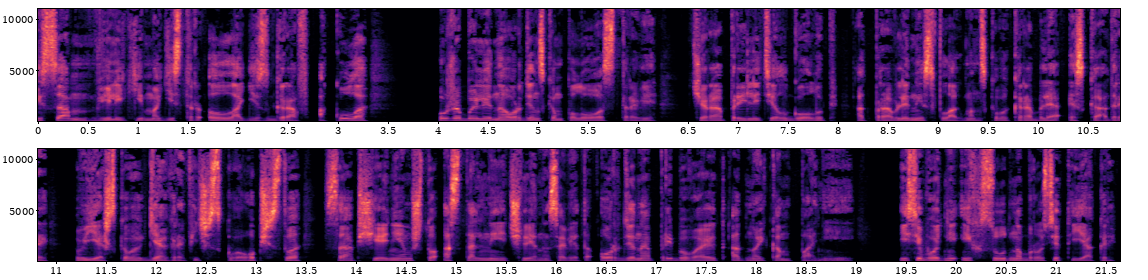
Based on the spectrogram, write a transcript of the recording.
и сам великий магистр Лагис граф Акула – уже были на Орденском полуострове. Вчера прилетел голубь, отправленный с флагманского корабля эскадры Вьежского географического общества сообщением, что остальные члены Совета Ордена прибывают одной компанией. И сегодня их судно бросит якорь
